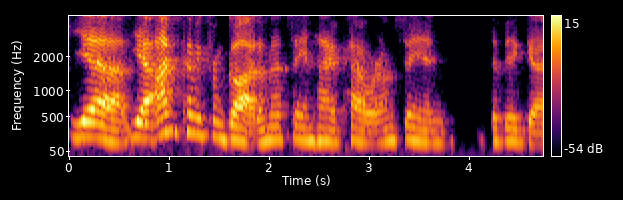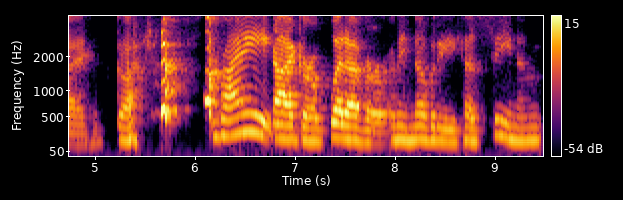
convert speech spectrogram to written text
Yeah, yeah. I'm coming from God. I'm not saying higher power. I'm saying the big guy. It's God. right. Guy, girl, whatever. I mean, nobody has seen him,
